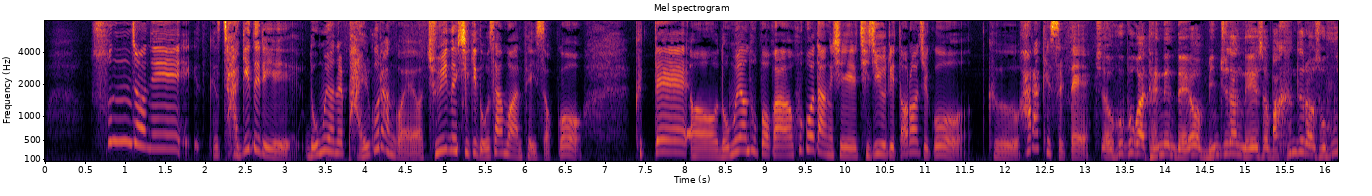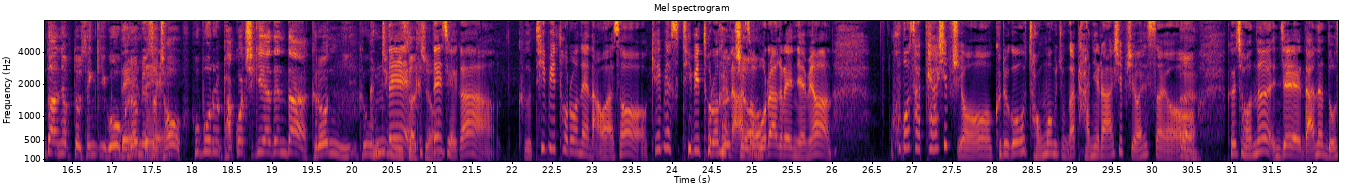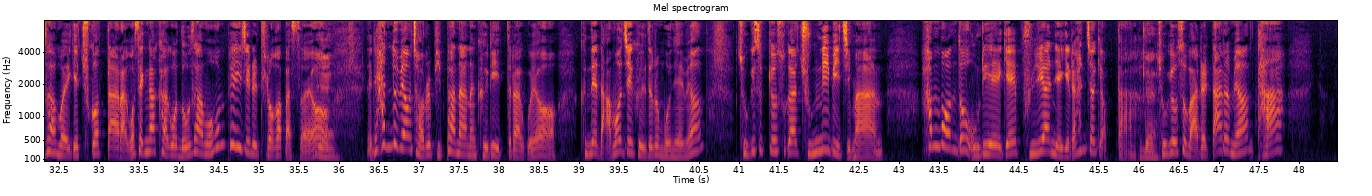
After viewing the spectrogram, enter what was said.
순전히 그 자기들이 노무현을 발굴한 거예요. 주인의식이 노사모한테 있었고 그때 어 노무현 후보가 후보 당시 지지율이 떨어지고 그 하락했을 때. 저 후보가 됐는데요. 민주당 내에서 막 흔들어서 후단협도 생기고 네, 그러면서 네. 저 후보를 바꿔치기 해야 된다. 그런 그 움직임이 있었죠. 그때 제가 그 TV 토론에 나와서 KBS TV 토론에 그렇죠. 나와서 뭐라 그랬냐면 후보 사퇴하십시오. 그리고 정몽준과 단일화하십시오 했어요. 네. 그래서 저는 이제 나는 노사모에게 죽었다라고 생각하고 노사모 홈페이지를 들어가 봤어요. 네. 그랬더니 한두 명 저를 비판하는 글이 있더라고요. 근데 나머지 글들은 뭐냐면 조기숙 교수가 중립이지만 한 번도 우리에게 불리한 얘기를 한 적이 없다. 네. 조 교수 말을 따르면 다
